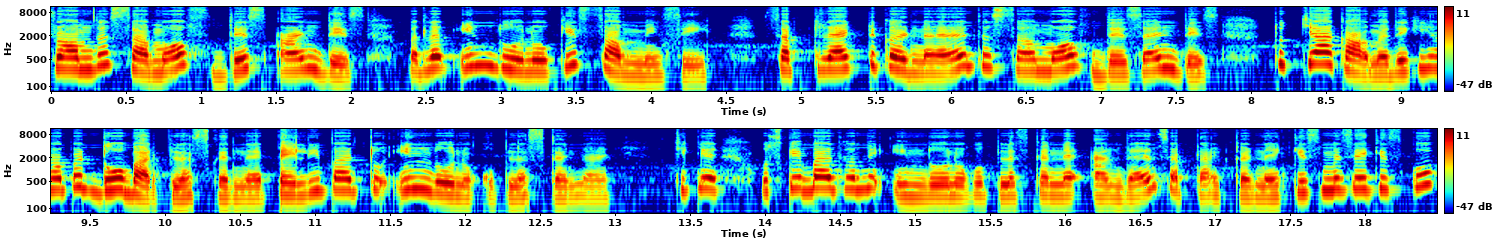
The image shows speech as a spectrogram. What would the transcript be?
from the sum of this and this मतलब इन दोनों के सम में से। सब्ट्रैक्ट करना है the sum of this and this तो क्या काम है? देखिए यहाँ पर दो बार प्लस करना है। पहली बार तो इन दोनों को प्लस करना है। ठीक है? उसके बाद हमें इन दोनों को प्लस करना है एंड देन सब्ट्रैक्ट करना है। किसमें से किसको?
